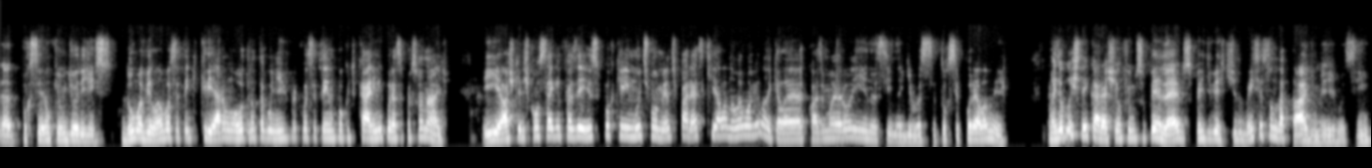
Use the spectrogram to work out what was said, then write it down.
é, por ser um filme de origem de uma vilã, você tem que criar um outro antagonismo para que você tenha um pouco de carinho por essa personagem. E eu acho que eles conseguem fazer isso porque em muitos momentos parece que ela não é uma vilã, que ela é quase uma heroína, assim, né? De você torcer por ela mesmo. Mas eu gostei, cara. Achei um filme super leve, super divertido, bem sessão da tarde mesmo, assim.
